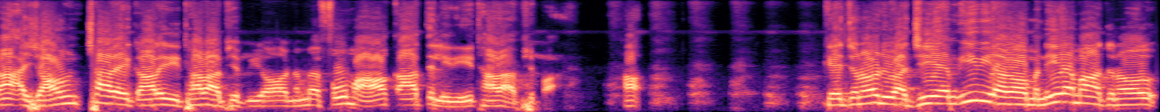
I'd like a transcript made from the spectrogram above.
ကားအယောင်ချတဲ့ကားလေးတွေထားတာဖြစ်ပြီးတော့နံပါတ်4မှာတော့ကားအသစ်လေးတွေထားတာဖြစ်ပါတယ်ဟုတ်ကဲကျွန်တော်တို့ဒီက GMEV ကတော့မနေ့ကမှကျွန်တော်တို့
